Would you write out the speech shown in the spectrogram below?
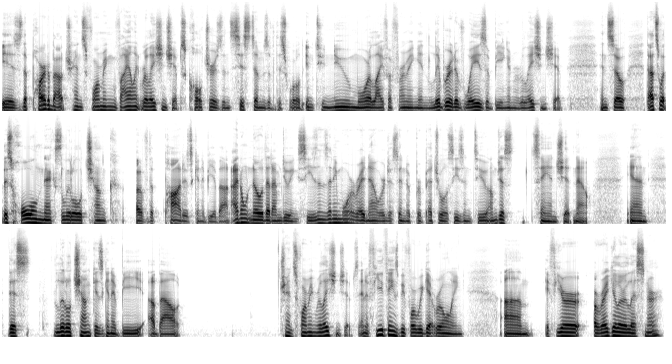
is the part about transforming violent relationships, cultures, and systems of this world into new, more life affirming and liberative ways of being in relationship. And so that's what this whole next little chunk of the pod is going to be about. I don't know that I'm doing seasons anymore. Right now, we're just into perpetual season two. I'm just saying shit now. And this little chunk is going to be about transforming relationships. And a few things before we get rolling. Um, if you're a regular listener,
